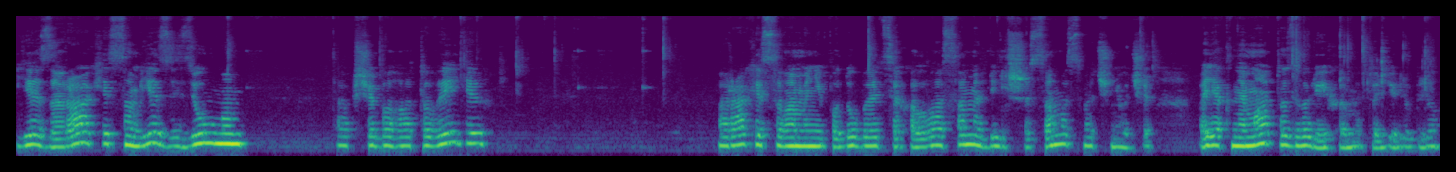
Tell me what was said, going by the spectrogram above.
є з арахісом, є з ізюмом. Так, ще багато видів. Арахісова мені подобається халва саме більше, саме смачнюче. А як нема, то з горіхами тоді люблю.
